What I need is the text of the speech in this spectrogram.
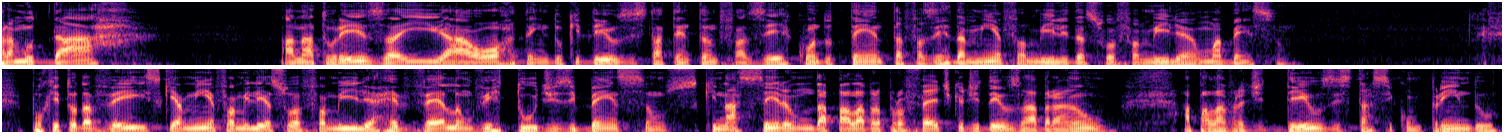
para mudar a natureza e a ordem do que Deus está tentando fazer quando tenta fazer da minha família e da sua família uma bênção. Porque toda vez que a minha família e a sua família revelam virtudes e bênçãos que nasceram da palavra profética de Deus a Abraão, a palavra de Deus está se cumprindo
